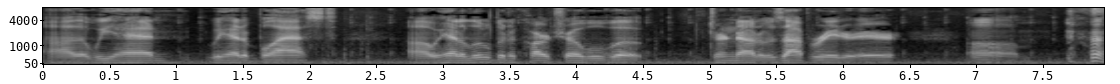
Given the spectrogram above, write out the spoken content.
uh, that we had. We had a blast. Uh, we had a little bit of car trouble, but turned out it was operator error. Um,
